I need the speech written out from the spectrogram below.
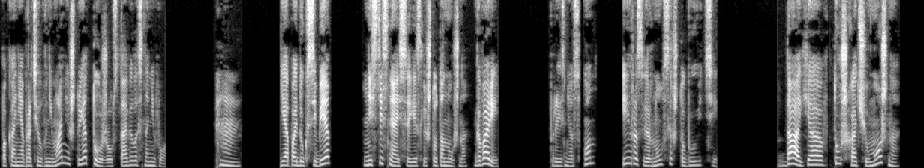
пока не обратил внимания, что я тоже уставилась на него. «Хм, я пойду к себе. Не стесняйся, если что-то нужно. Говори», — произнес он и развернулся, чтобы уйти. «Да, я в душ хочу, можно?»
